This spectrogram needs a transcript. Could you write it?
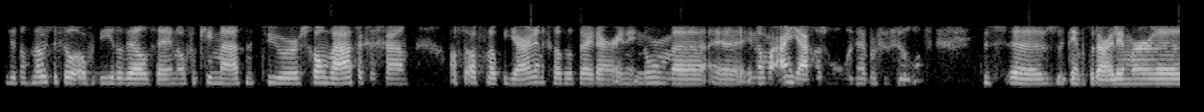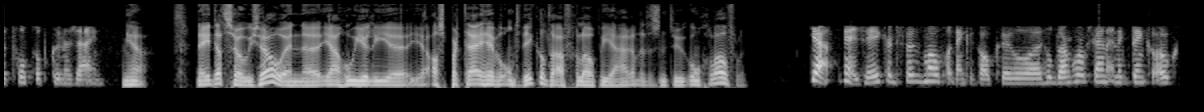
is het nog nooit zoveel over dierenwelzijn, over klimaat, natuur, schoon water gegaan als de afgelopen jaren. En ik geloof dat wij daar een enorme, enorme aanjagersrol in hebben vervuld. Dus, dus, ik denk dat we daar alleen maar trots op kunnen zijn. Ja, Nee, dat sowieso. En ja, hoe jullie je als partij hebben ontwikkeld de afgelopen jaren, dat is natuurlijk ongelooflijk. Ja, nee, zeker. Dus daar mogen we denk ik ook heel, heel dankbaar voor zijn. En ik denk ook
